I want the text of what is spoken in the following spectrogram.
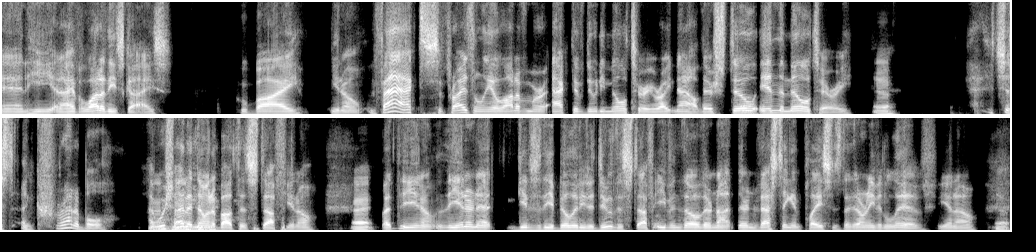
And he, and I have a lot of these guys who buy you know in fact surprisingly a lot of them are active duty military right now they're still in the military yeah it's just incredible i wish i'd have known about this stuff you know right. but the you know the internet gives the ability to do this stuff even though they're not they're investing in places that they don't even live you know yeah.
